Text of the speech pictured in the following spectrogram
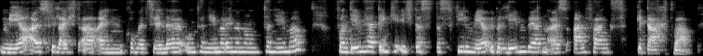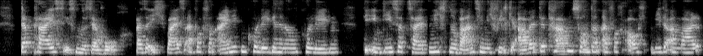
mehr als vielleicht äh, ein kommerzielle Unternehmerinnen und Unternehmer. Von dem her denke ich, dass das viel mehr überleben werden, als anfangs gedacht war. Der Preis ist nur sehr hoch. Also ich weiß einfach von einigen Kolleginnen und Kollegen, die in dieser Zeit nicht nur wahnsinnig viel gearbeitet haben, sondern einfach auch wieder einmal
